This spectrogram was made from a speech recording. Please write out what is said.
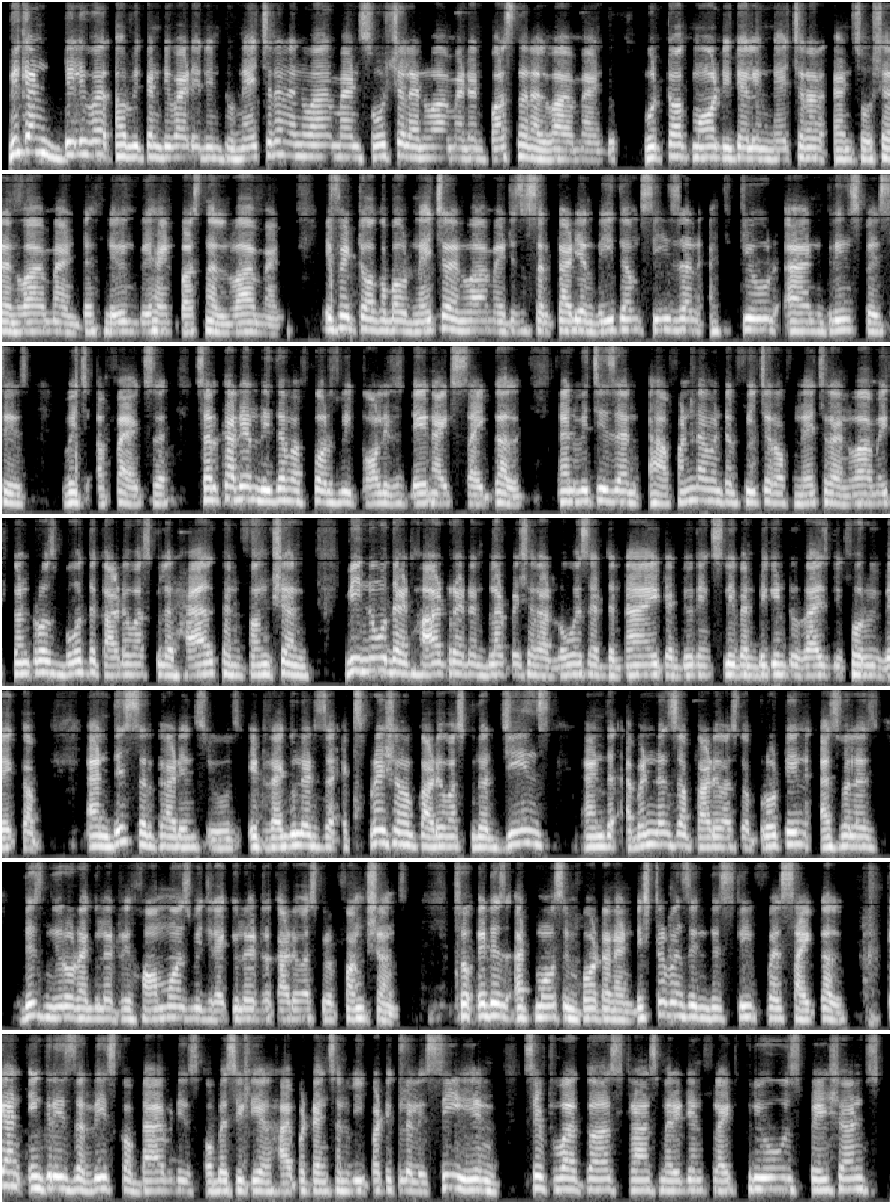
we can deliver or we can divide it into natural environment, social environment, and personal environment. We'll talk more detail in natural and social environment, leaving behind personal environment. If we talk about nature environment, it is a circadian rhythm, season, altitude, and green spaces which affects circadian rhythm. Of course, we call it day-night cycle, and which is a uh, fundamental feature of natural environment. It controls both the cardiovascular health and function. We know that heart rate and blood pressure are lowest at the night and during sleep and begin to rise before we wake up. And this circadian use, it regulates the expression of cardiovascular genes and the abundance of cardiovascular protein, as well as these neuroregulatory hormones which regulate the cardiovascular functions. So it is utmost important and disturbance in this sleep cycle can increase the risk of diabetes, obesity, and hypertension. We particularly see in shift workers, transmeridian flight crews, patients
